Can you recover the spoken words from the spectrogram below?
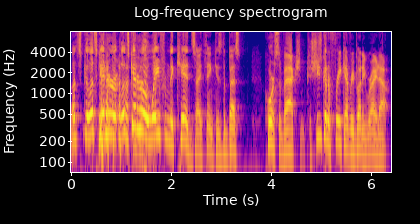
let's let's get her let's get her away from the kids. I think is the best course of action because she's going to freak everybody right out.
